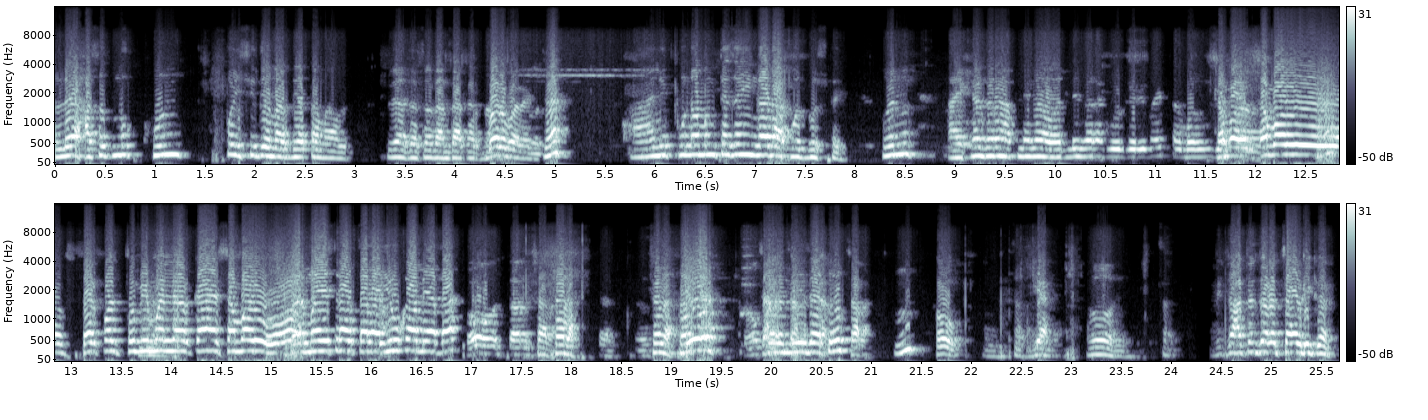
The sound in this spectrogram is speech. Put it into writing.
लय हसतमुख खून पैसे देणार देताना व्याजाचा धंदा करतात बरोबर आहे. हा? आणि पुन्हा मग त्याचा इंगा दाखवत बसतय. पण ऐका जरा आपल्या गावातले जरा गोरगरीब आहेत सांभाळून सांभाळू सरपंच तुम्ही म्हणल्यावर काय सांभाळू हो? महेशराव चला येऊ का मी आता? हो हो चला. चला चला. चला मी जातो. चला. हं? हो. घ्या. हो हो चला. मी जातो जरा चावडी कर.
